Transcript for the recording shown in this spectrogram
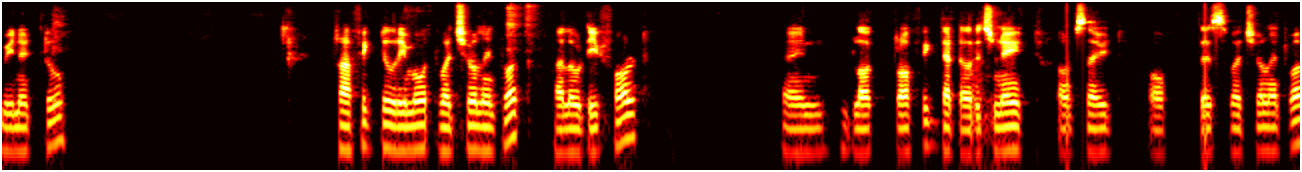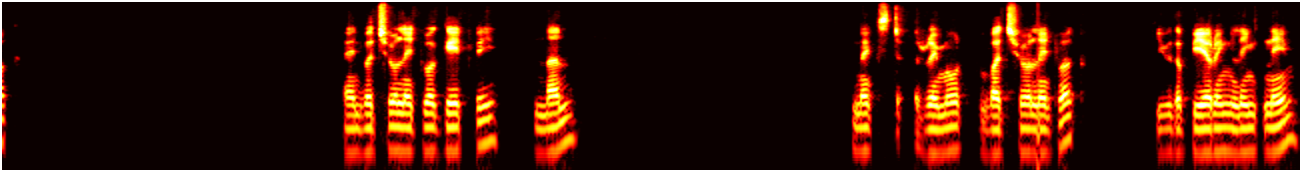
VNet 2 traffic to remote virtual network allow default. And block traffic that originate outside of this virtual network and virtual network gateway none. Next remote virtual network. Give the peering link name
